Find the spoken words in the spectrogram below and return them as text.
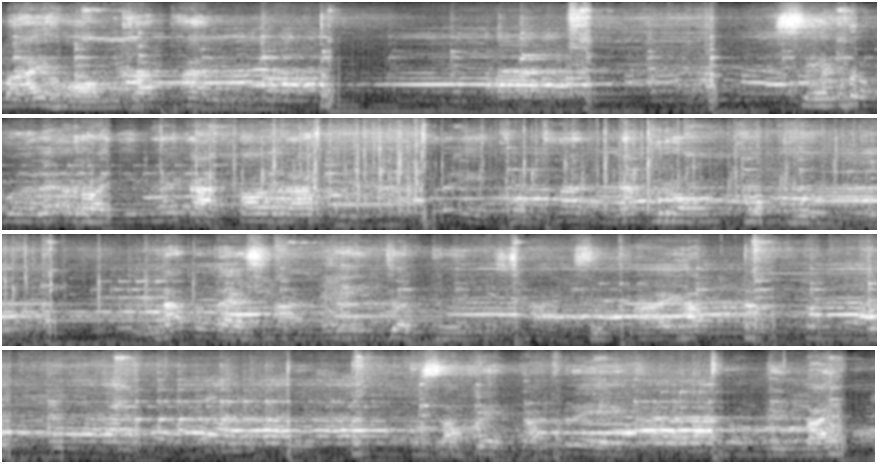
ไม้หอมครับท่าน เสียงปรบมือและรอยยิ้มให้การต้อนรับพระเอกของท่านนักร้องขอบคุณนับตั้งแต่ฉากนี้จนถึงฉากสุดท้ายครับสับเปลี่ยนกับพระเอกรวมดินไม้หอม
